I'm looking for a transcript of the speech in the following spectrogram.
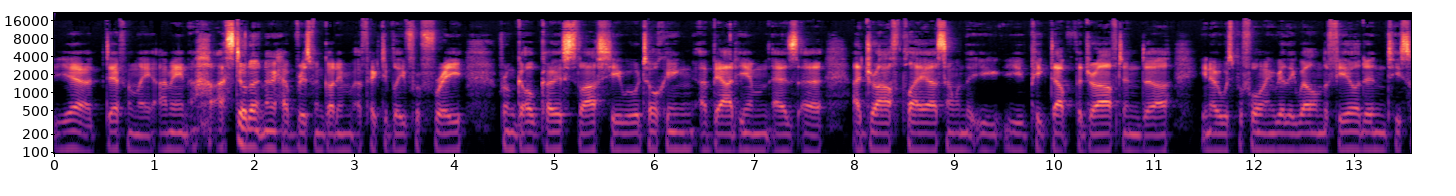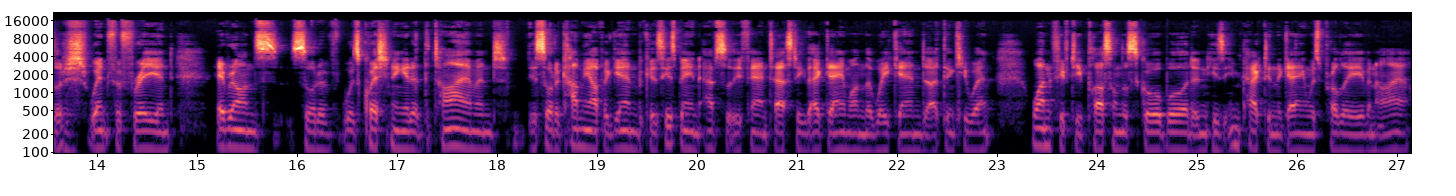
Yeah, definitely. I mean, I still don't know how Brisbane got him effectively for free from Gold Coast last year. We were talking about him as a, a draft player, someone that you, you picked up for draft and, uh, you know, was performing really well on the field and he sort of just went for free and everyone's sort of was questioning it at the time and is sort of coming up again because he's been absolutely fantastic. That game on the weekend, I think he went 150 plus on the scoreboard and his impact in the game was probably even higher.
